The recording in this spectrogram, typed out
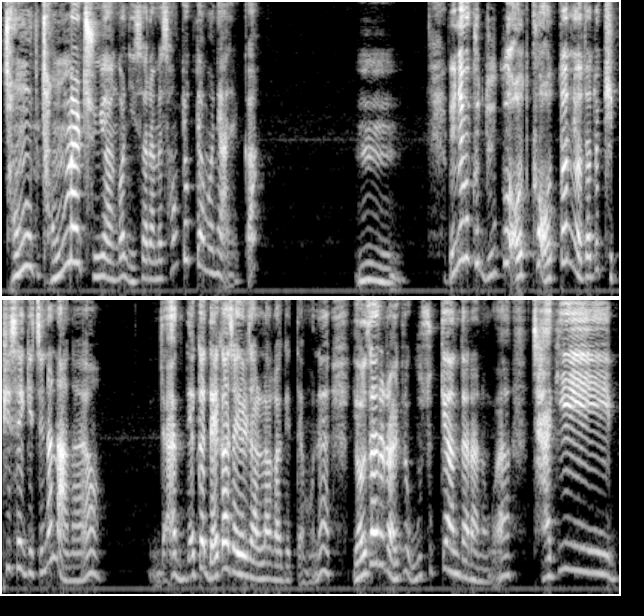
정, 정말 중요한 건 이 사람의 성격 때문이 아닐까? 음. 왜냐면 그 누구 어, 그 어떤 여자도 깊이 새기지는 않아요. 나, 내가 내가 제일 잘 나가기 때문에 여자를 알기 우습게 한다라는 거야. 자기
